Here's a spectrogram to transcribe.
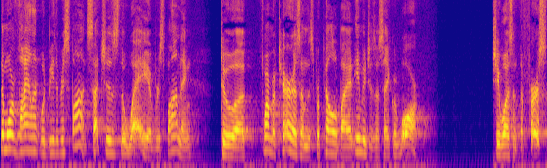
the more violent would be the response. Such is the way of responding to a form of terrorism that's propelled by an image as a sacred war. She wasn't the first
